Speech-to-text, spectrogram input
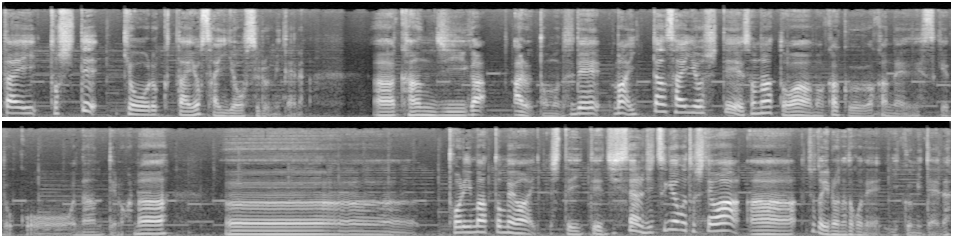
体として協力隊を採用するみたいな、感じがあると思うんです。で、まあ一旦採用して、その後は、まあ各わかんないですけど、こう、なんていうのかな。うーん、取りまとめはしていて、実際の実業務としては、あちょっといろんなとこで行くみたいな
